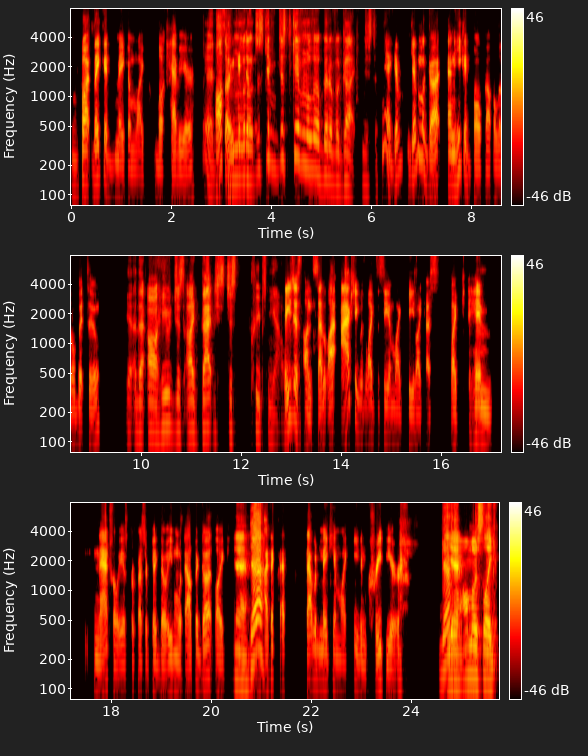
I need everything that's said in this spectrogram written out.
but they could make him like look heavier. yeah, just also, give he him a could little, just give just give him a little bit of a gut. Just to, Yeah, give give him a gut, and he could bulk up a little bit too. yeah, that oh he would just like that just just creeps me out. He's man. just unsettled. I, I actually would like to see him like be like a like him naturally as Professor Pyg though, even without the gut. Like yeah. yeah, I think that that would make him like even creepier. yeah, yeah, almost like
